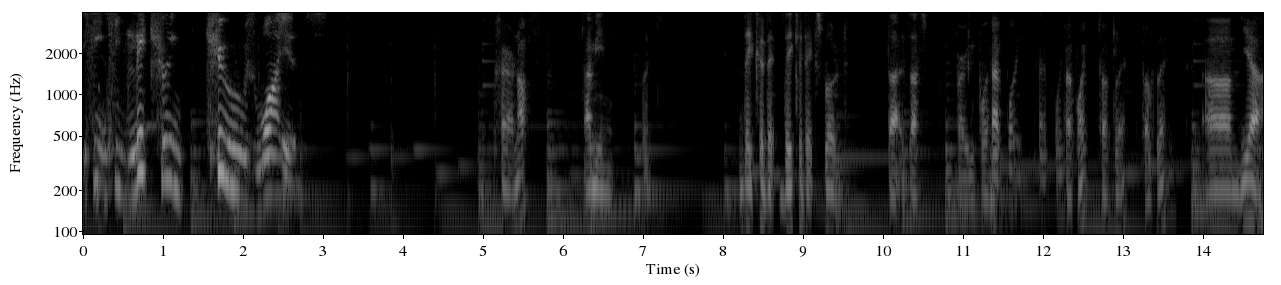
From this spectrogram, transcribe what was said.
he, he literally chews wires. Fair enough. I mean, they could they could explode. That is that's a very good point. Fair point. Fair point. Fair point. Fair play. Fair play. Um, yeah,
